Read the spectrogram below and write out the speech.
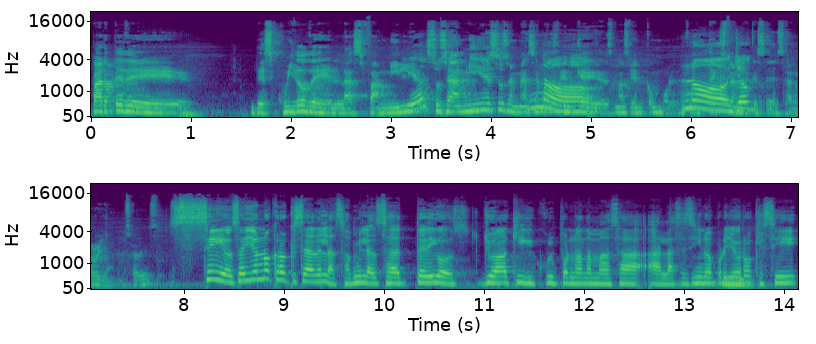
parte de descuido de las familias? O sea, a mí eso se me hace No. más bien que es más bien como el No, contexto en el que se desarrollan, ¿sabes? Sí, o sea, yo no creo que sea de las familias. O sea, te digo, yo aquí culpo nada más a- al asesino, pero yo creo que sí.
